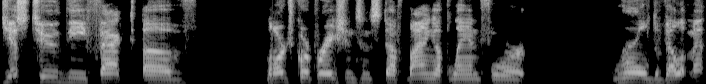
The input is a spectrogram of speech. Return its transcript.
just to the fact of large corporations and stuff buying up land for rural development.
